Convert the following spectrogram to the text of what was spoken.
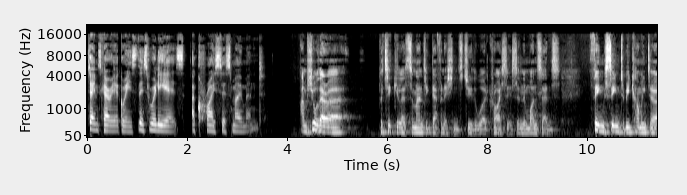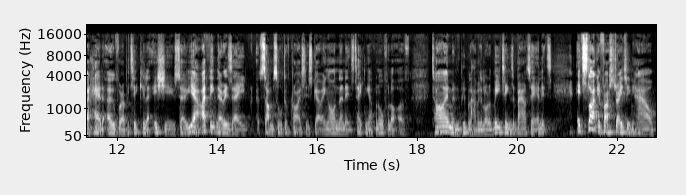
James Cary agrees. This really is a crisis moment. I'm sure there are particular semantic definitions to the word crisis, and in one sense, things seem to be coming to a head over a particular issue. So yeah, I think there is a some sort of crisis going on, and it's taking up an awful lot of time, and people are having a lot of meetings about it, and it's it's slightly frustrating how.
